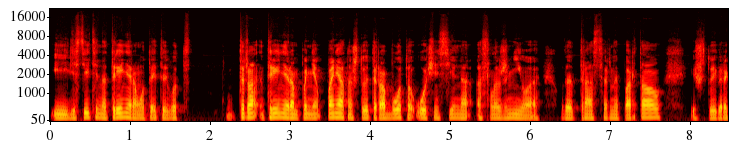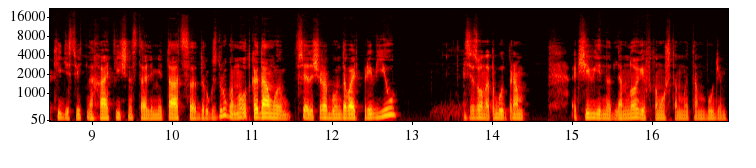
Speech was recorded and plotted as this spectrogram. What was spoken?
И действительно тренером вот этой вот тренерам поня- понятно, что эта работа очень сильно осложнила вот этот трансферный портал, и что игроки действительно хаотично стали метаться друг с другом. Но вот когда мы в следующий раз будем давать превью сезона, это будет прям очевидно для многих, потому что мы там будем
